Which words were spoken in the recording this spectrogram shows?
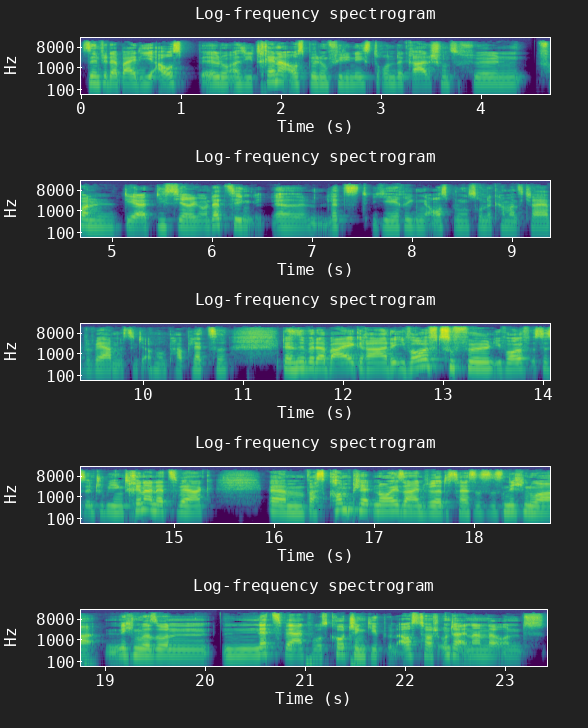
sind wir dabei, die Ausbildung, also die Trainerausbildung für die nächste Runde gerade schon zu füllen. Von der diesjährigen und letztjährigen, äh, letztjährigen Ausbildungsrunde kann man sich da ja bewerben. Das sind ja auch nur ein paar Plätze. Dann sind wir dabei, gerade Evolve zu füllen. Evolve ist das Into Being Trainernetzwerk ähm, was komplett neu sein wird. Das heißt, es ist nicht nur nicht nur so ein Netzwerk, wo es Coaching gibt und Austausch untereinander und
